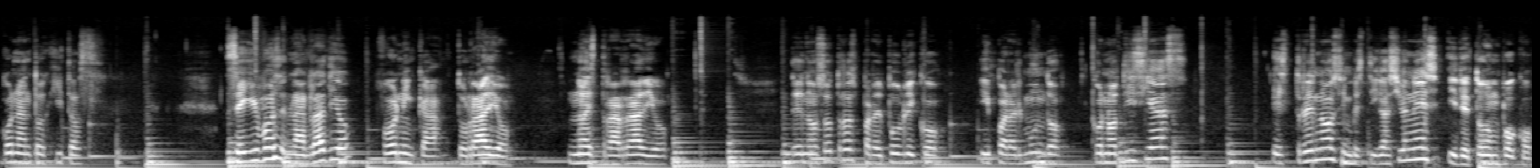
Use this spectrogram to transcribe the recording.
con antojitos. Seguimos en la radio fónica, tu radio, nuestra radio, de nosotros para el público y para el mundo, con noticias, estrenos, investigaciones y de todo un poco.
